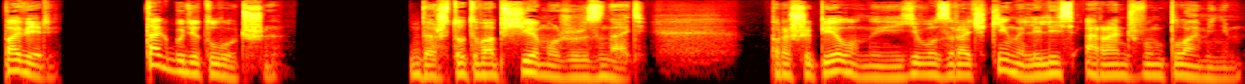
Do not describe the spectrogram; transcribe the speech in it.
Поверь, так будет лучше. Да что ты вообще можешь знать? Прошипел он, и его зрачки налились оранжевым пламенем.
